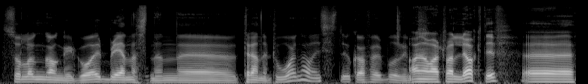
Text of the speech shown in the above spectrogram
Så Langagergård ble nesten en uh, trener to han da, den siste uka før Bodø-Glimt. Han har vært veldig aktiv. Eh,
